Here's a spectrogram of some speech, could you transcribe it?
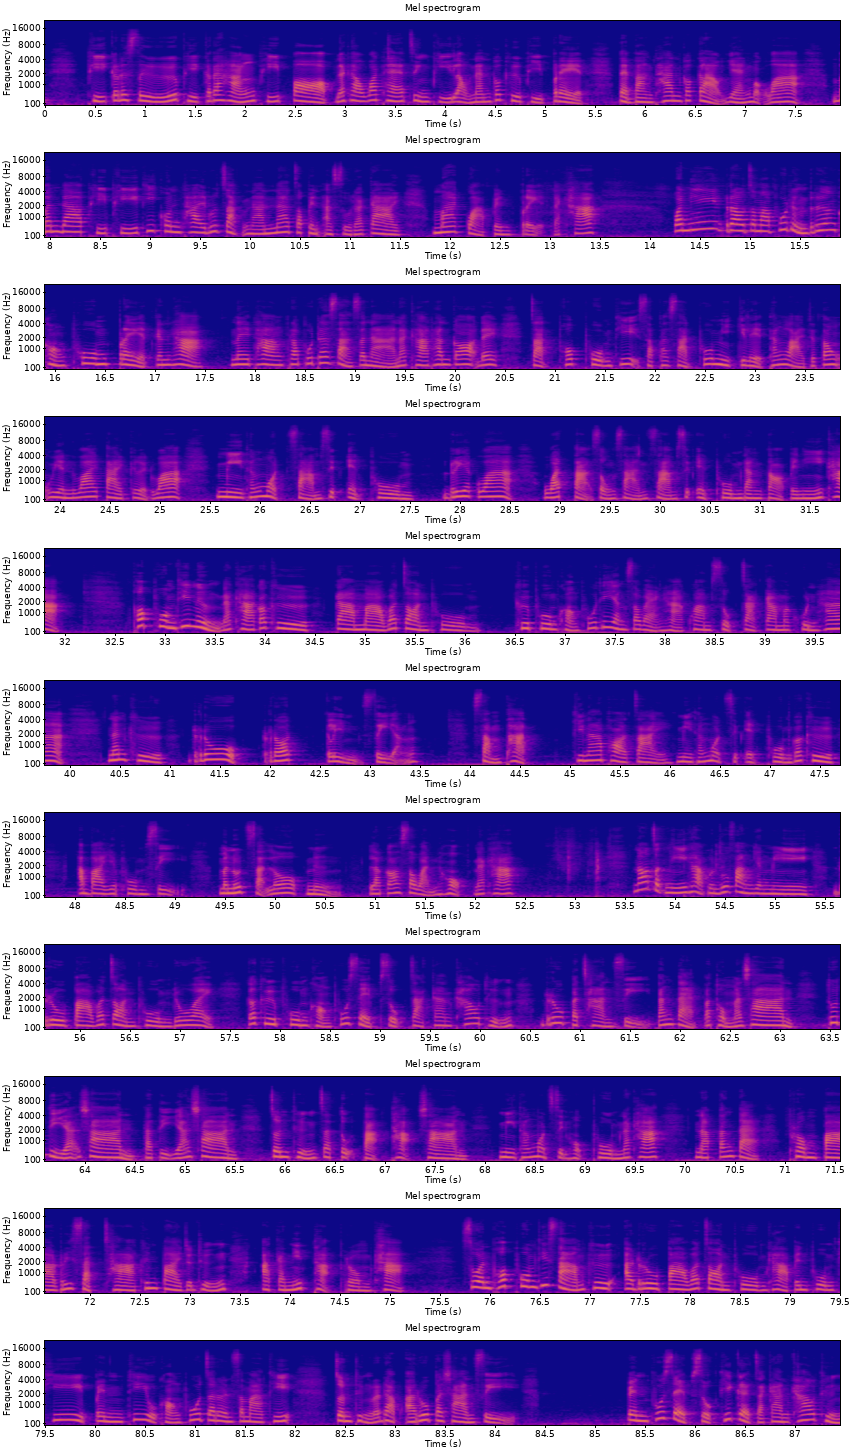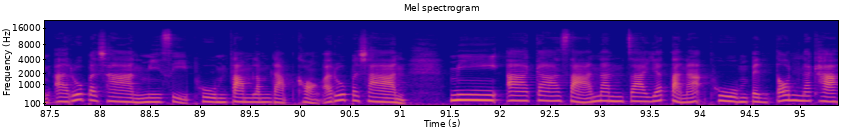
ผีกระสือ ผีกระหัง ผีปอบนะคะ ว่าแท้จริงผีเหล่านั้นก็คือผีเปรต แต่บางท่านก็กล่าวแย้งบอกว่า บรรดาผีผีที่คนไทยรู้จักนั้นน่าจะเป็นอสุรกายมากกว่าเป็นเปรตนะคะ วันนี้เราจะมาพูดถึงเรื่องของภูมิเปรตกันค่ะ ในทางพระพุทธศาสนานะคะ ท่านก็ได้จัดภพภูมิที่สรรพสัตว์ผู้มีกิเลสทั้งหลายจะต้องเวียนว่ายตายเกิดว่า มีทั้งหมด 31 ภูมิ เรียกว่า วัตตะสงสาร 31 ภูมิดังต่อไปนี้ค่ะภพภูมิที่1นะคะก็คือกามาวจรภูมิ คือภูมิของผู้ที่ยังแสวงหาความสุขจากกามคุณ 5 นั่นคือ รูปรสกลิ่นเสียง สัมผัส ที่น่าพอใจมีทั้งหมด 11 ภูมิก็คือ อบายภูมิ 4 มนุษย์สัตว์โลก 1 แล้วก็สวรรค์ 6 นะคะ นอกจากนี้ค่ะคุณผู้ฟังยังมีรูปาวจรภูมิด้วย ก็คือภูมิของผู้เสพสุขจากการเข้าถึงรูปฌานสี่ตั้งแต่ปฐมฌานทุติยฌานตติยฌานจนถึงจตุตะถะฌาน มีทั้งหมด 16 ภูมินะคะ นับตั้งแต่พรมปาริสัชชาขึ้นไปจนถึงอากนิฐพรมค่ะ ส่วนภพภูมิที่ 3 คืออรูปาวจรภูมิค่ะ เป็นภูมิที่เป็นที่อยู่ของผู้เจริญสมาธิ จนถึงระดับอรูปฌานสี่เป็นผู้เสพสุขที่เกิดจากการเข้าถึงอรูปฌานมี4ภูมิตามลำดับของอรูปฌานมีอากาสานัญจายตนะภูมิเป็นต้นนะคะ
